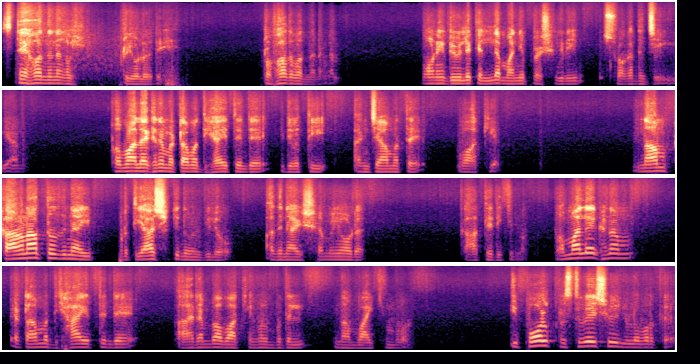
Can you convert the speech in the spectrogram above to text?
സ്നേഹവന്ദനങ്ങൾ പ്രിയമുള്ളവരെ. പ്രഭാതവന്ദനങ്ങൾ. മോർണിംഗ് ഡ്യൂവിലേക്ക് എല്ലാ മാന്യപ്രേക്ഷകരെയും സ്വാഗതം ചെയ്യുകയാണ്. റോമാലേഖനം എട്ടാം അധ്യായത്തിന്റെ ഇരുപത്തി അഞ്ചാമത്തെ വാക്യം. നാം കാണാത്തതിനായി പ്രത്യാശിക്കുന്നുവെങ്കിലോ അതിനായി ക്ഷമയോട് കാത്തിരിക്കുന്നു. റോമാലേഖനം എട്ടാം അധ്യായത്തിന്റെ ആരംഭവാക്യങ്ങൾ മുതൽ നാം വായിക്കുമ്പോൾ ഇപ്പോൾ ക്രിസ്തുവേശുവിലുള്ളവർക്ക്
